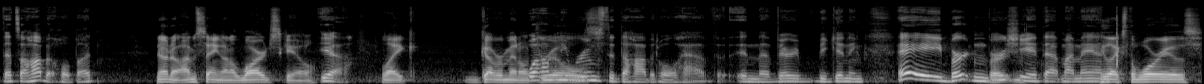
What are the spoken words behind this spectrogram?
That's a hobbit hole, bud. No, no, I'm saying on a large scale, Yeah. like governmental Well, how many rooms did the hobbit hole have in the very beginning? Hey, Burton, Burton. appreciate that, my man. He likes the Warriors.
